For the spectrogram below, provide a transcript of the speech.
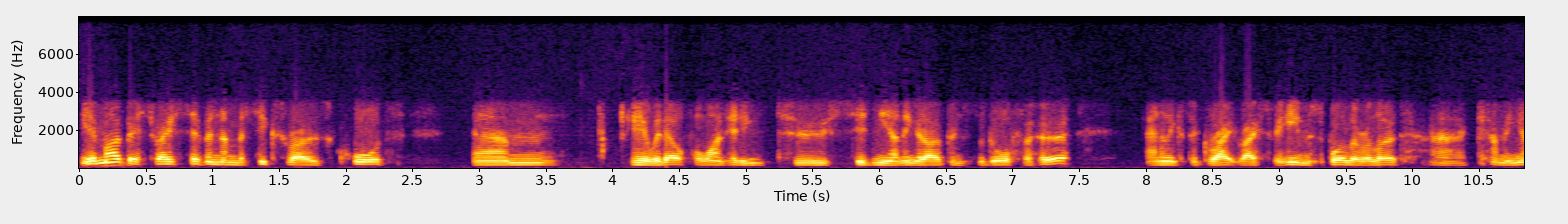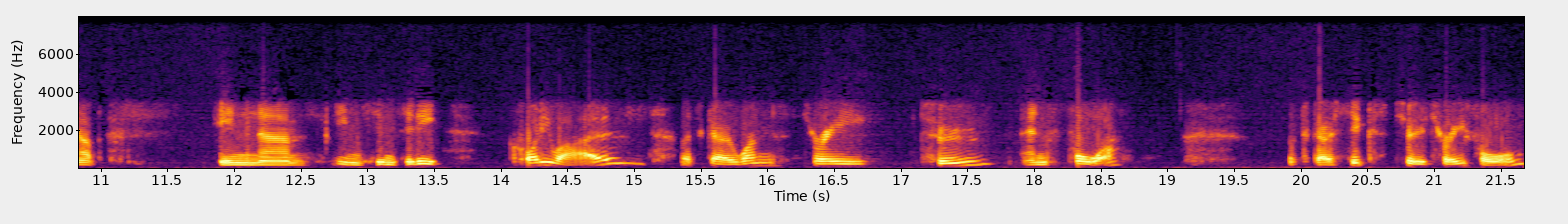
Yeah, my best race seven, number six, Rose Quartz. Um, yeah, with Alpha One heading to Sydney, I think it opens the door for her, and I think it's a great race for him. Spoiler alert, uh, coming up in um, in Sin City. Quaddy wise, let's go one, three, two, and four. Let's go six, two, three, four.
